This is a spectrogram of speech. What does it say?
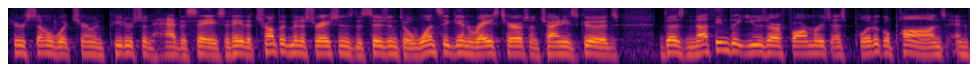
Here's some of what Chairman Peterson had to say. He said, Hey, the Trump administration's decision to once again raise tariffs on Chinese goods does nothing but use our farmers as political pawns and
